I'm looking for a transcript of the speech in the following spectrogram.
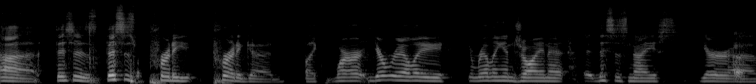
uh this is this is pretty pretty good. Like we're you're really you're really enjoying it. This is nice. You're uh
